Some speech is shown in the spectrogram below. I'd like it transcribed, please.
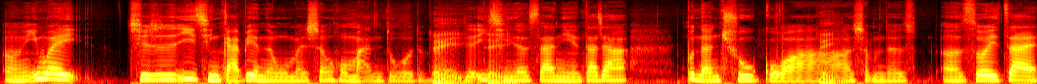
嗯，因为其实疫情改变了我们生活蛮多，对不对？这疫情这三年，大家不能出国啊什么的，呃，所以在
